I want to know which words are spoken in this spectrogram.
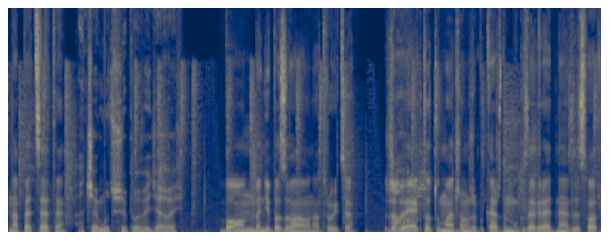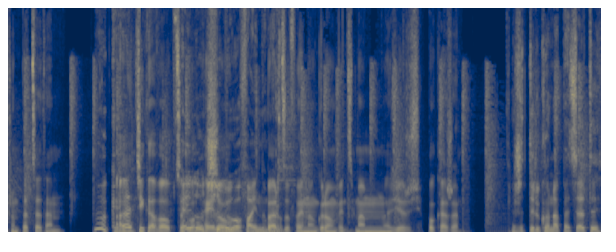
na PC-ty, A czemu trzy powiedziałeś? bo on będzie bazował na trójce. Żeby, Aha. jak to tłumaczą, żeby każdy mógł zagrać na ze słabszym PC-tem. No okej. Ale ciekawa opcja, Halo bo 3 Halo było fajną bardzo grą. fajną grą, więc mam nadzieję, że się pokaże. Że tylko na PC-ty?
